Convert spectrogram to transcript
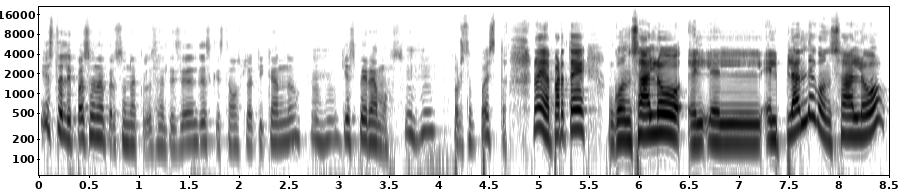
esto le pasa a una persona con los antecedentes que estamos platicando. ¿qué esperamos? Por supuesto. No, y aparte, Gonzalo, el, el- el plan de Gonzalo,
